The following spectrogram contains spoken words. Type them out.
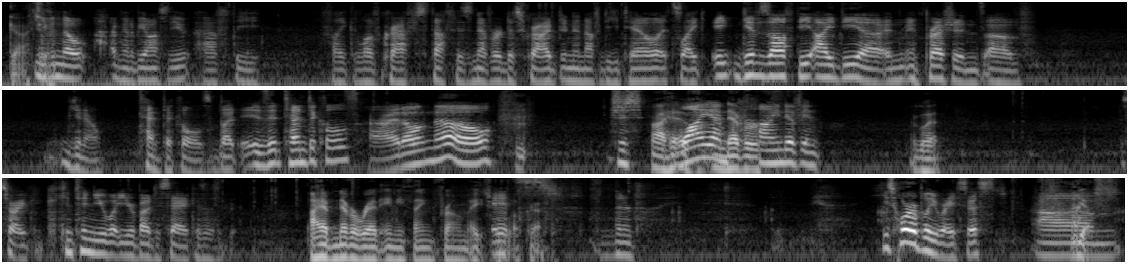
Gotcha. Even though I'm gonna be honest with you, half the like Lovecraft stuff is never described in enough detail. It's like it gives off the idea and impressions of you know, tentacles. But is it tentacles? I don't know. Just I have why I'm never- kind of in Oh, go ahead. sorry, continue what you're about to say because I have never read anything from H.P. Lovecraft. they're- he's horribly racist. Um, Yes.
